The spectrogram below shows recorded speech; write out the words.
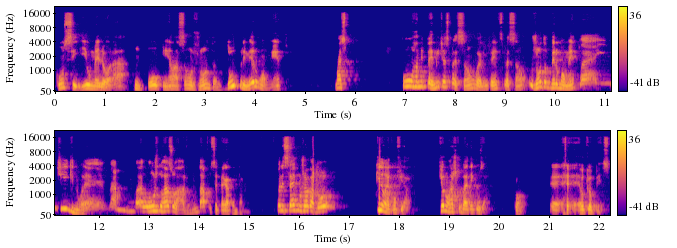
conseguiu melhorar um pouco em relação ao Jonathan do primeiro momento, mas, porra, me permite a expressão, velho, me permite a expressão, o Jonathan do primeiro momento é indigno, é, é longe do razoável, não dá para você pegar comparando. Então ele segue um jogador que não é confiável, que eu não acho que o Bahia tem que usar. Bom, é, é, é o que eu penso.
